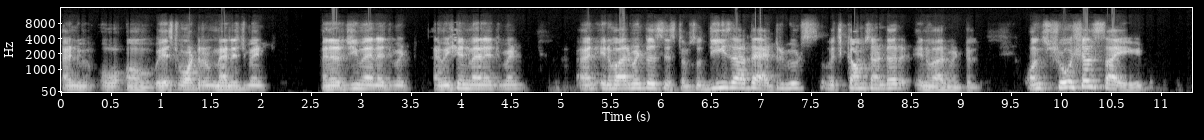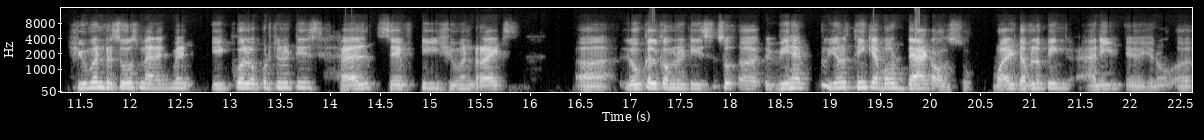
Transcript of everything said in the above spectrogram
and uh, wastewater management, energy management, emission management, and environmental system. So these are the attributes which comes under environmental. On social side, human resource management, equal opportunities, health, safety, human rights, uh, local communities. So uh, we have to you know think about that also while developing any uh, you know uh,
